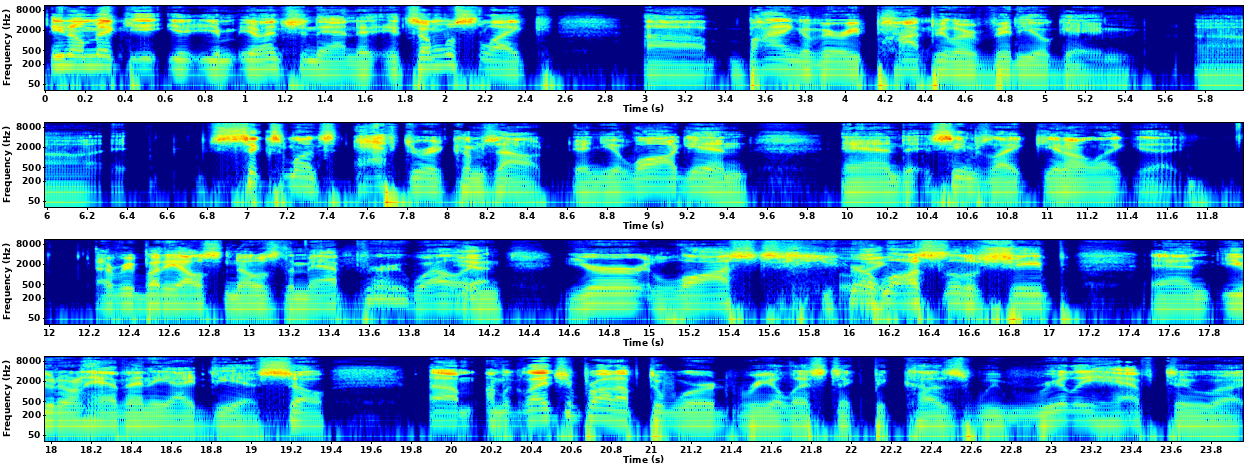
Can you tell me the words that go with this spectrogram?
You know, Mick, you, you mentioned that, and it's almost like uh, buying a very popular video game. Uh, six months after it comes out, and you log in, and it seems like you know, like uh, everybody else knows the map very well, yeah. and you're lost. You're like, a lost little sheep, and you don't have any idea. So um, I'm glad you brought up the word realistic because we really have to uh,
